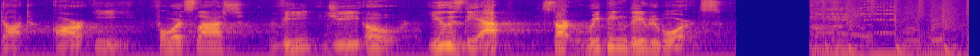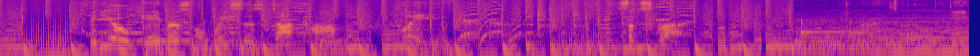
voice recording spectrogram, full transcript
dot r-e forward slash VGO. Use the app, start reaping the rewards. VideoGamersOasis.com Play Subscribe. Alright, let's go to OPD.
